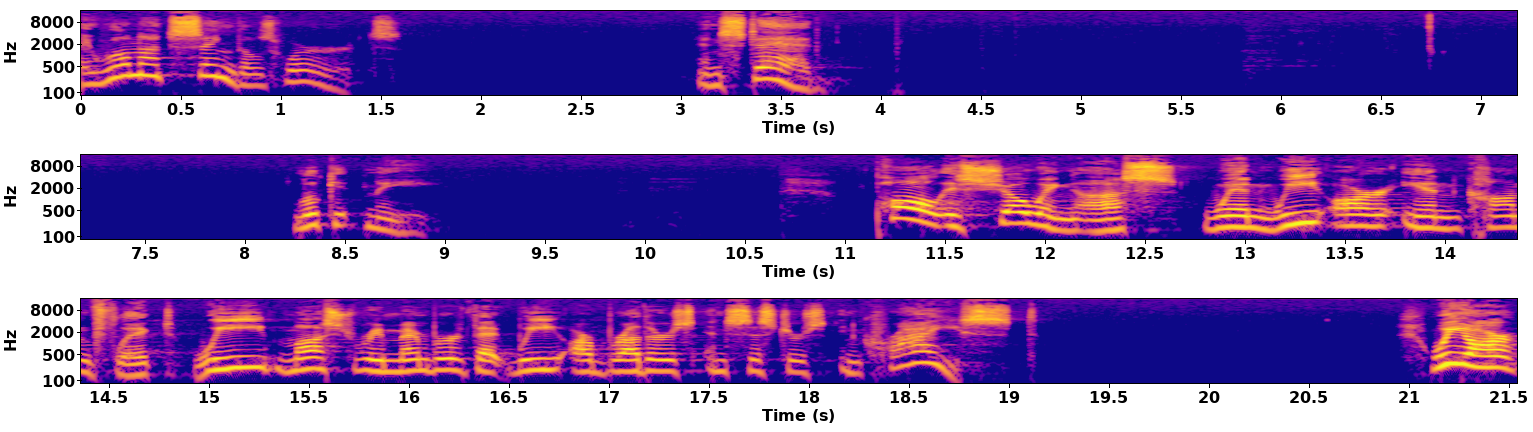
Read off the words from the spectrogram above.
They will not sing those words. Instead, look at me. Paul is showing us when we are in conflict, we must remember that we are brothers and sisters in Christ. We are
